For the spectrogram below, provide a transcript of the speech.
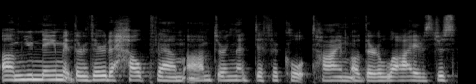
um, you name it. They're there to help them um, during that difficult time of their lives. Just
